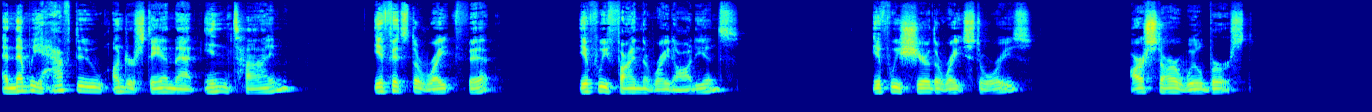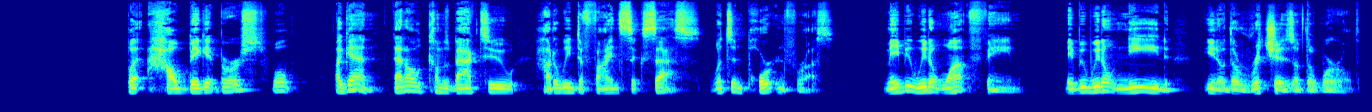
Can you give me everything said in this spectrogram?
And then we have to understand that in time, if it's the right fit, if we find the right audience, if we share the right stories, our star will burst. But how big it bursts? Well, again, that all comes back to how do we define success? What's important for us? Maybe we don't want fame. Maybe we don't need, you know, the riches of the world.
